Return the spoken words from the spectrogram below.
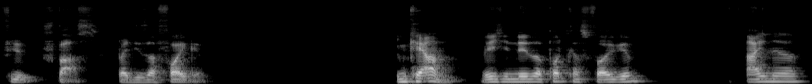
viel Spaß bei dieser Folge. Im Kern will ich in dieser Podcast-Folge eine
